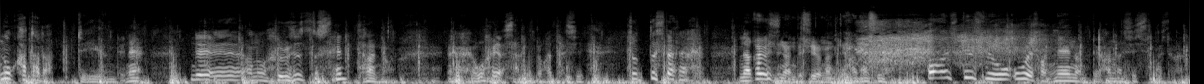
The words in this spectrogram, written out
の方だっていうんでね。であのフルーツセンターの、大家さんと私ちょっとした仲良しなんですよなんて話。ああ知ってる知ってる大家さんねなんて話してましたから。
